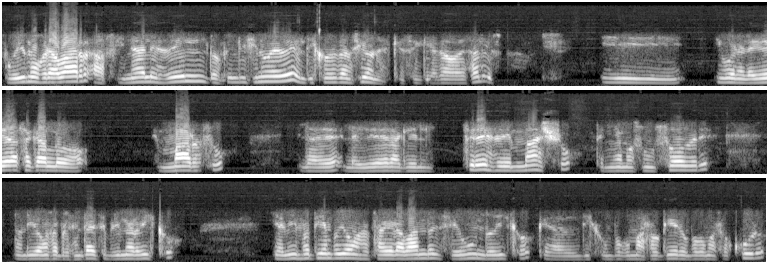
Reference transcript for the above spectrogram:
pudimos grabar a finales del 2019 el disco de canciones, que es el que acaba de salir. Y, y bueno, la idea era sacarlo en marzo. La, la idea era que el 3 de mayo teníamos un sobre donde íbamos a presentar ese primer disco y al mismo tiempo íbamos a estar grabando el segundo disco, que era el disco un poco más rockero, un poco más oscuro,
